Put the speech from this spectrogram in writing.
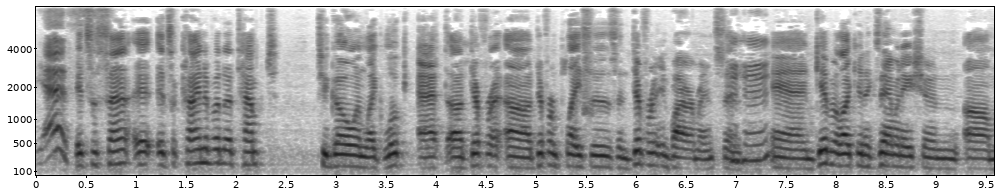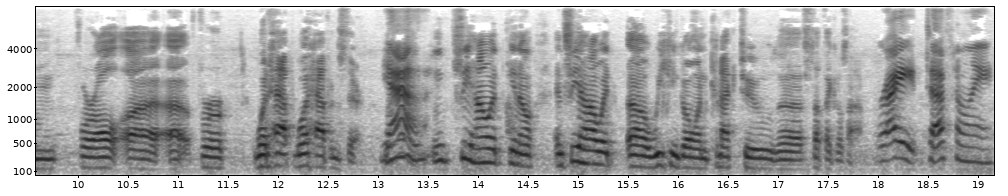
Yes. It's a it's a kind of an attempt to go and like look at uh, different uh, different places and different environments and Mm-hmm. and give it like an examination um, for all uh, uh, for what hap- what happens there. Yeah. and see how it you know and see how it uh, we can go and connect to the stuff that goes on. Right, definitely.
